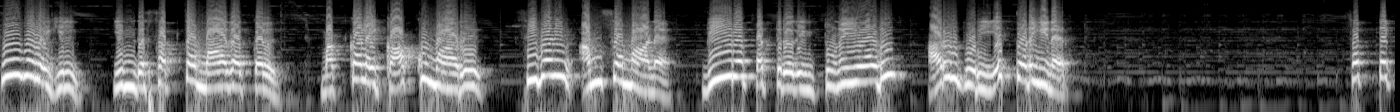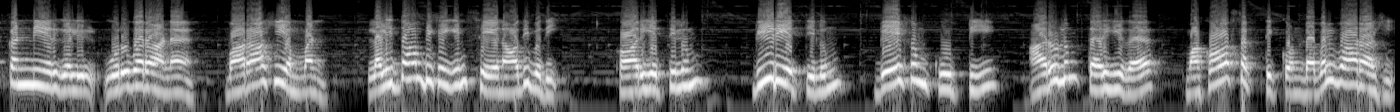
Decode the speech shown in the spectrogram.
பூவுலகில் இந்த சப்த மாதாக்கள் மக்களை காக்குமாறு சிவனின் அம்சமான வீரபத்திரரின் துணையோடு அருள் புரிய தொடங்கினர். சப்த கண்ணியர்களில் ஒருவரான வராகி அம்மன் லலிதாம்பிகையின் சேனாதிபதி. காரியத்திலும் வீரியத்திலும் வேகம் கூட்டி அருளும் தருகிற மகாசக்தி கொண்டவள் வாராகி.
